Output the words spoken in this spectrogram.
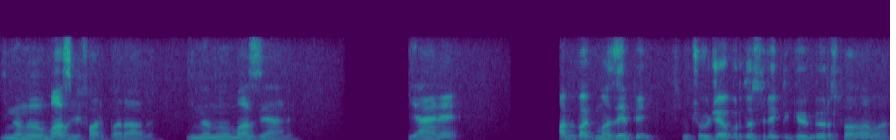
inanılmaz bir fark var abi. İnanılmaz yani. Yani abi bak Mazepin şimdi çocuğa burada sürekli gömüyoruz falan ama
